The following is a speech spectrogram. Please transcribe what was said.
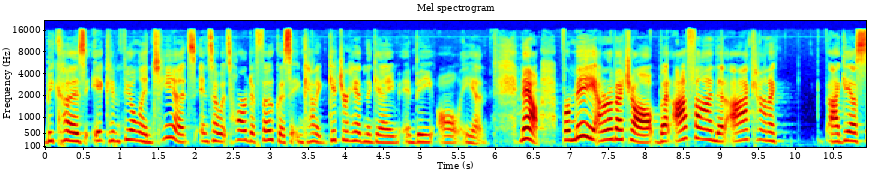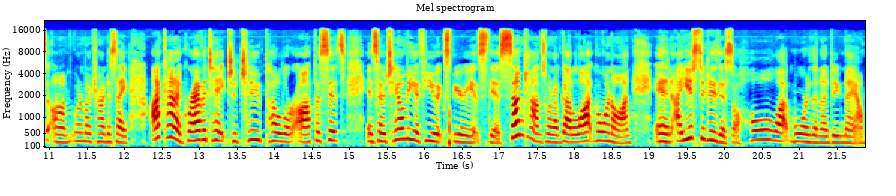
because it can feel intense, and so it's hard to focus and kind of get your head in the game and be all in. Now, for me, I don't know about y'all, but I find that I kind of I guess, um, what am I trying to say? I kind of gravitate to two polar opposites. And so tell me if you experience this. Sometimes when I've got a lot going on, and I used to do this a whole lot more than I do now,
